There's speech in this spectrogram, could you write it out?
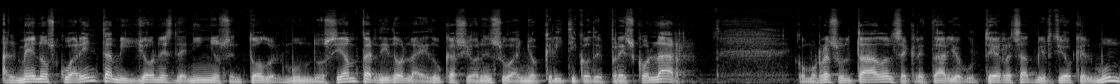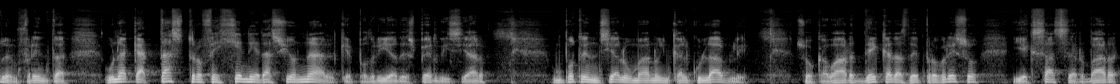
al menos 40 millones de niños en todo el mundo se han perdido la educación en su año crítico de preescolar. Como resultado, el secretario Guterres advirtió que el mundo enfrenta una catástrofe generacional que podría desperdiciar un potencial humano incalculable, socavar décadas de progreso y exacerbar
